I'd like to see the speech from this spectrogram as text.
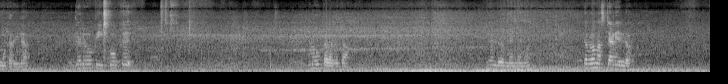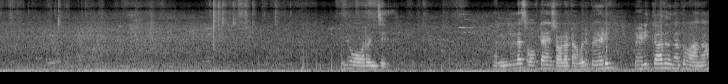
നമുക്കറിയില്ല. ഇതൊരു പീക്കോക്ക് ബ്ലൂ കളർ കേട്ടോ രണ്ടു ഒന്ന് മസ്റ്റാർഡ് യെല്ലോ ഇത് ഓറഞ്ച് നല്ല സോഫ്റ്റായ ഷോളാട്ടോ. ഒരു പേടി പേടിക്കാതെ നിങ്ങൾക്ക് വാങ്ങാം.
